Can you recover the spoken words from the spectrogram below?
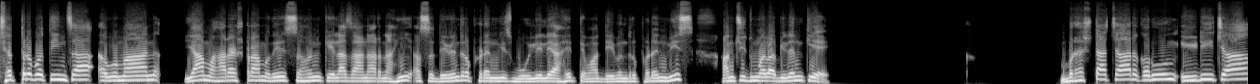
छत्रपतींचा अवमान या महाराष्ट्रामध्ये सहन केला जाणार नाही असं देवेंद्र फडणवीस बोललेले आहेत. तेव्हा देवेंद्र फडणवीस आमची तुम्हाला विनंती आहे. भ्रष्टाचार करून ईडीच्या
